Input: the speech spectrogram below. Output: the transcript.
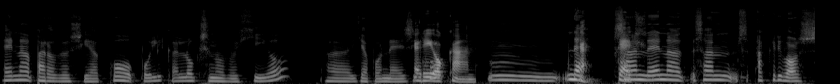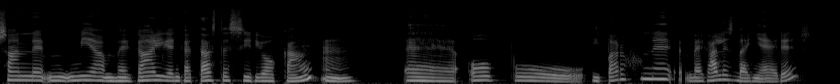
ένα παραδοσιακό πολύ καλό ξενοδοχείο Ιαπωνέζικο. Ριοκάν. ναι, σαν ένα, σαν, ακριβώς, σαν μια μεγάλη εγκατάσταση ριοκάν, όπου υπάρχουν μεγάλες μπανιέρες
